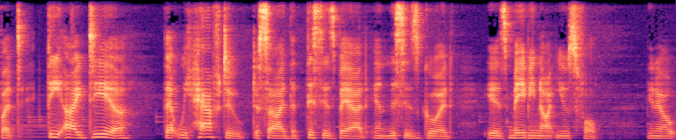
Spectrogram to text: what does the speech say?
But the idea that we have to decide that this is bad and this is good is maybe not useful. You know,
